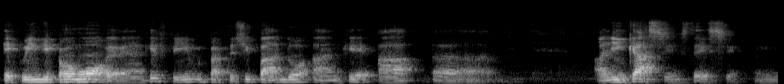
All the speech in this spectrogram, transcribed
e quindi promuovere anche il film partecipando anche a, uh, agli incassi stessi mm,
